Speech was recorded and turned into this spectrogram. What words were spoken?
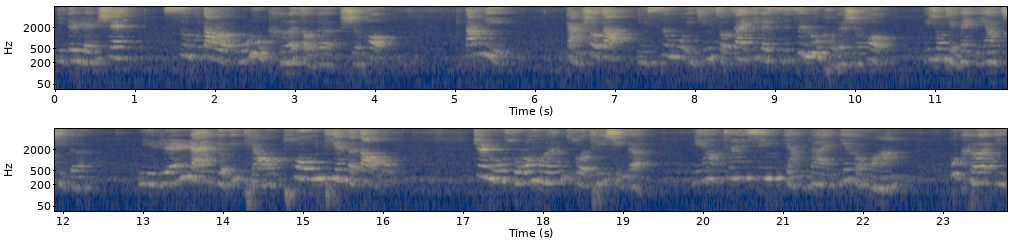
你的人生似乎到了无路可走的时候，当你感受似乎已经走在一个十字路口的时候，弟兄姐妹，你要记得。你仍然有一条通天的道路，正如所罗门所提醒的，你要专心仰赖耶和华，不可倚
